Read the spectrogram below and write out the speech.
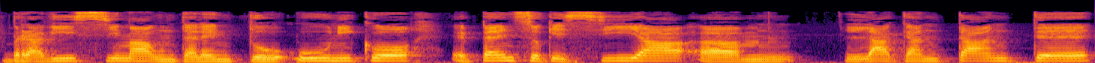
bravissima, un talento unico e penso che sia um, la cantante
